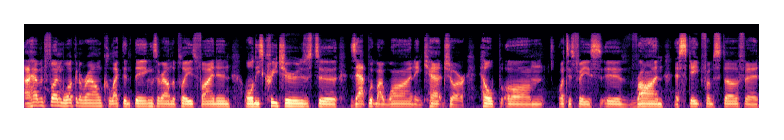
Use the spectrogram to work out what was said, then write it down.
I having fun walking around, collecting things around the place, finding all these creatures to zap with my wand and catch or help. Um, what's his face is Ron escape from stuff, and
